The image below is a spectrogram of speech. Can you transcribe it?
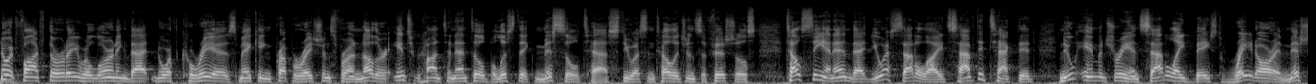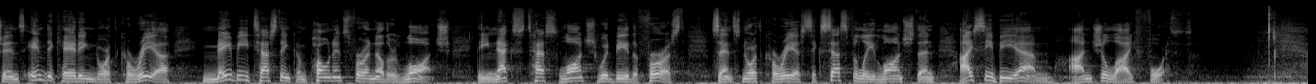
Now at 5:30, we're learning that North Korea is making preparations for another intercontinental ballistic missile test. U.S. intelligence officials tell CNN that U.S. satellites have detected new imagery and satellite-based radar emissions indicating North Korea may be testing components for another launch. The next test launch would be the first since North Korea successfully launched an ICBM on July 4th.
